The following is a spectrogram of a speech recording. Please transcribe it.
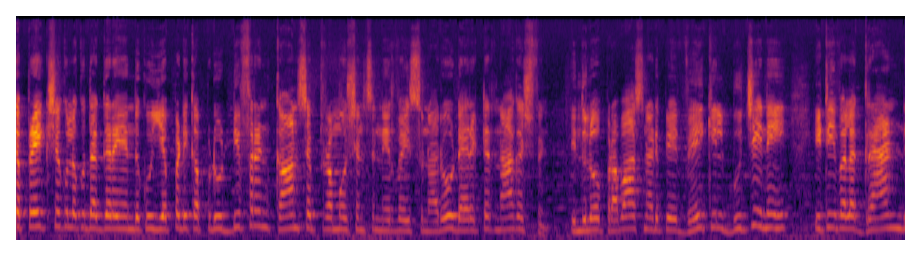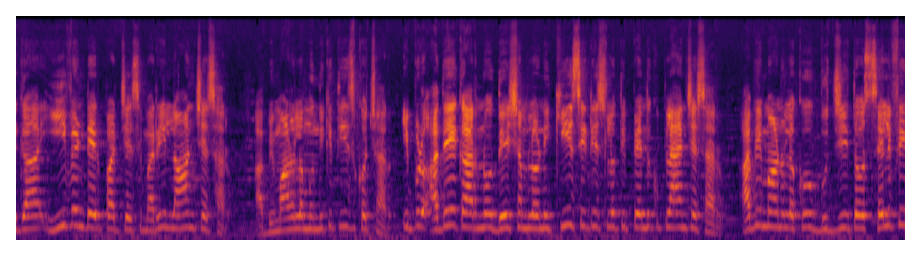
ఇక ప్రేక్షకులకు దగ్గరయ్యేందుకు ఎప్పటికప్పుడు డిఫరెంట్ కాన్సెప్ట్ ప్రమోషన్స్ నిర్వహిస్తున్నారు డైరెక్టర్ నాగశ్విన్. ఇందులో ప్రభాస్ నడిపే వెహికల్ బుజ్జిని ఇటీవల గ్రాండ్గా ఈవెంట్ ఏర్పాటు చేసి మరీ లాంచ్ చేశారు. అభిమానుల ముందుకి తీసుకొచ్చారు. ఇప్పుడు అదే కారును దేశంలోని కీ సిటీస్లో తిప్పేందుకు ప్లాన్ చేశారు. అభిమానులకు బుజ్జితో సెల్ఫీ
